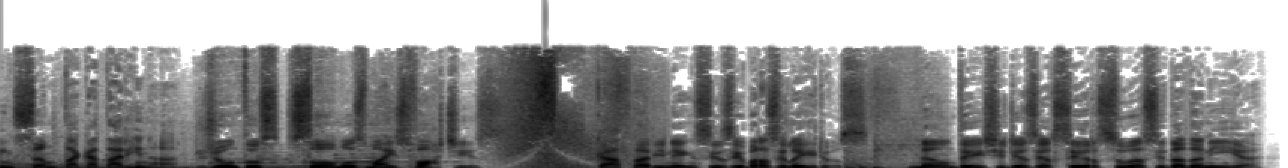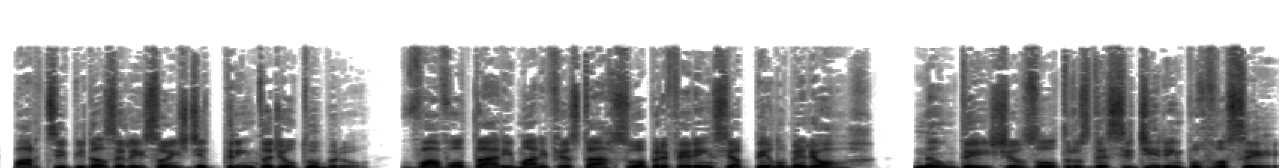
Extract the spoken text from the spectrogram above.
em Santa Catarina. Juntos somos mais fortes. Catarinenses e brasileiros, não deixe de exercer sua cidadania. Participe das eleições de 30 de outubro. Vá votar e manifestar sua preferência pelo melhor. Não deixe os outros decidirem por você.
